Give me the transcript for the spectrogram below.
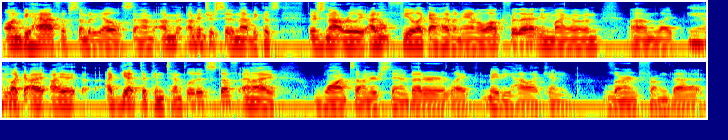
on behalf of somebody else and I'm, I'm, I'm interested in that because there's not really i don't feel like i have an analog for that in my own um, like Yeah. like I, I i get the contemplative stuff and i want to understand better like maybe how i can learn from that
